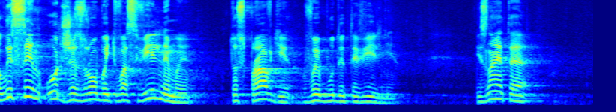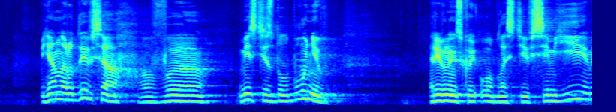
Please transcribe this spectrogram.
Коли син, отже, зробить вас вільними, то справді ви будете вільні. І знаєте, я народився в місті Здолбунів Рівненської області в сім'ї,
